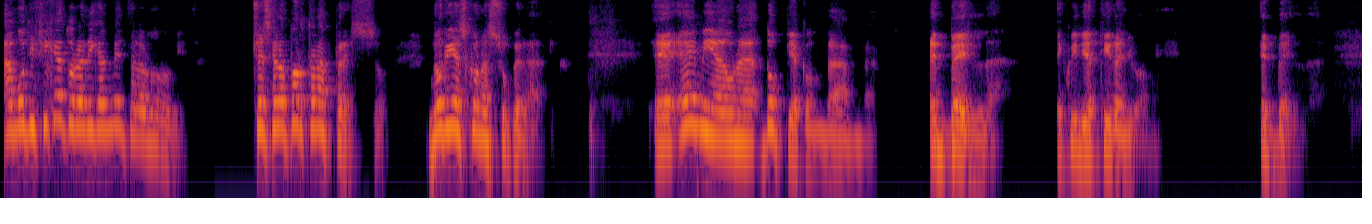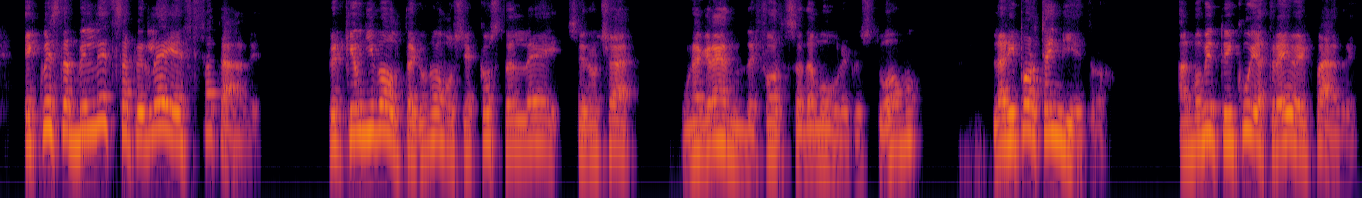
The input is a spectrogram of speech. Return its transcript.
ha modificato radicalmente la loro vita, cioè se la portano appresso, non riescono a superarla. Eh, Amy ha una doppia condanna, è bella e quindi attira gli uomini, è bella. E questa bellezza per lei è fatale, perché ogni volta che un uomo si accosta a lei, se non ha una grande forza d'amore quest'uomo, la riporta indietro, al momento in cui attraeva il padre,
